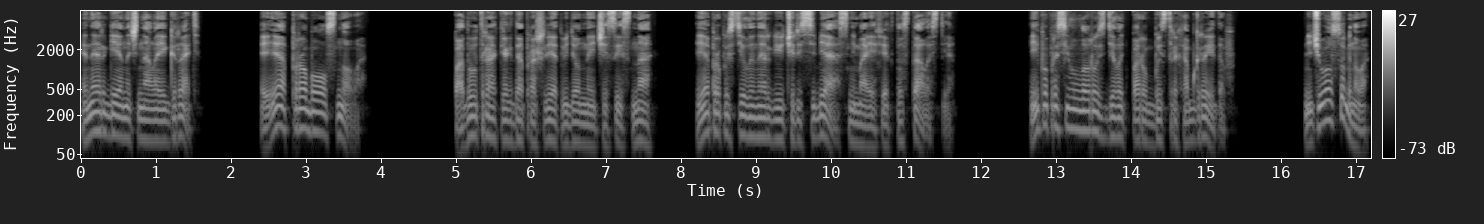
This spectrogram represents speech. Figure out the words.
энергия начинала играть. И я пробовал снова. Под утро, когда прошли отведенные часы сна, я пропустил энергию через себя, снимая эффект усталости. И попросил Лору сделать пару быстрых апгрейдов. Ничего особенного.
